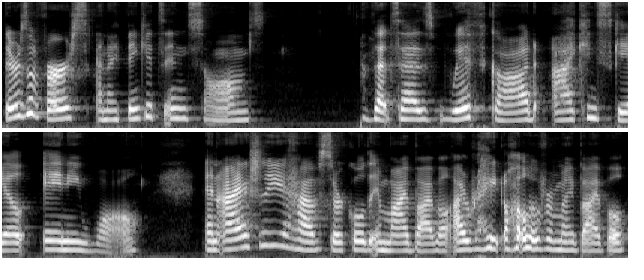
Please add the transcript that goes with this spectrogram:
there's a verse, and I think it's in Psalms that says, With God, I can scale any wall. And I actually have circled in my Bible, I write all over my Bible,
